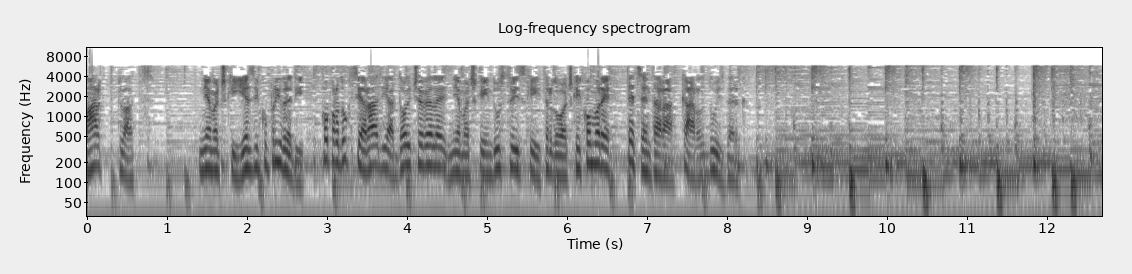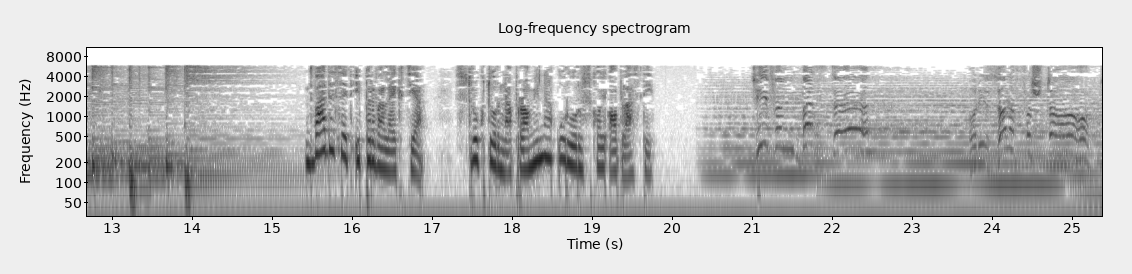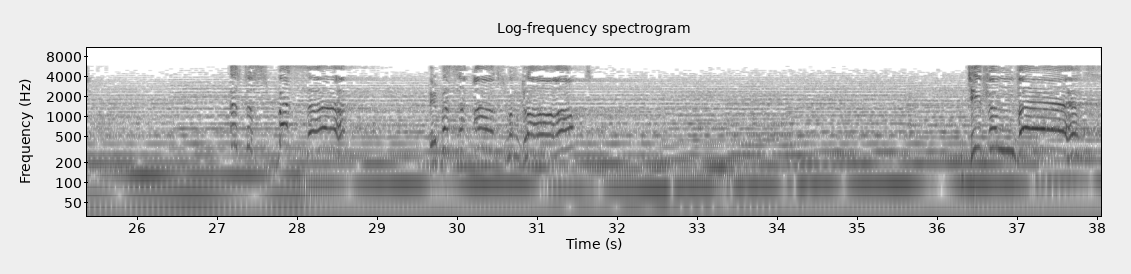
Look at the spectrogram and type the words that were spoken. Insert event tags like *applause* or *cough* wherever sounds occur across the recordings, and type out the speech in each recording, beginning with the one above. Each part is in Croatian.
Marktplatz. Njemački jezik u privredi, koprodukcija radija Deutsche Welle, Njemačke industrijske i trgovačke komore te centara Karl Duisberg. Dvadeset i prva lekcija. Strukturna promjena u Rurskoj oblasti. Tief im Westen, wo die Sonne verstaubt, ist es besser, viel besser als man glaubt. Tief im Westen,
